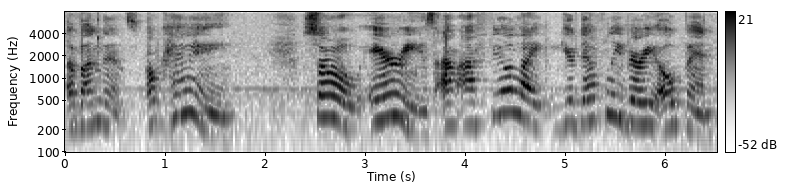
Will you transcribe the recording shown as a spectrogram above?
Abundance. Okay. So, Aries, I, I feel like you're definitely very open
